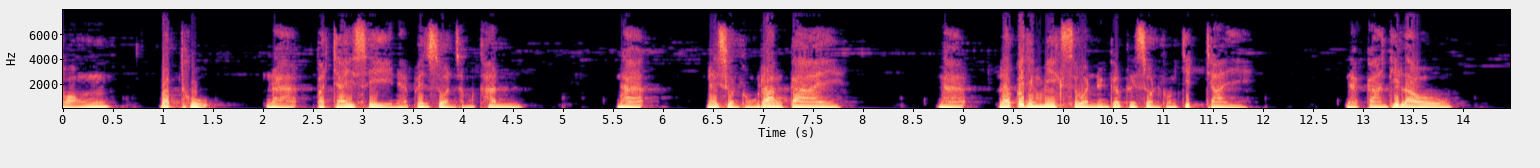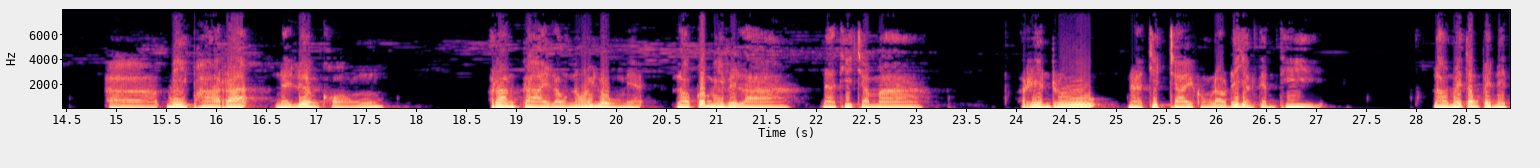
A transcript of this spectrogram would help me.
ของวัตถุนะปัจจัยสี่เนี่ยเป็นส่วนสำคัญนะในส่วนของร่างกายนะแล้วก็ยังมีอีกส่วนหนึ่งก็คือส่วนของจิตใจนะการที่เรามีภาระในเรื่องของ ร่างกายเราน้อยลงเนี่ย เราก็มีเวลานะที่จะมาเรียนรู้นะจิตใจของเราได้อย่างเต็มที่ เราไม่ต้องไปเหน็ด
